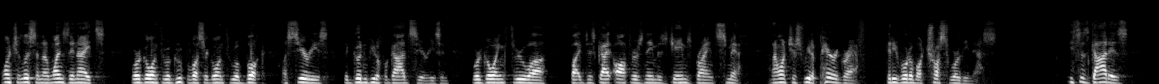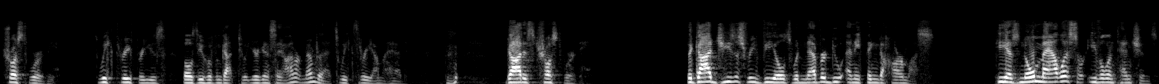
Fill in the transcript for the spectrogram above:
I want you to listen on Wednesday nights. We're going through, a group of us are going through a book, a series, the Good and Beautiful God series. And we're going through, uh, by this guy, author's name is James Bryan Smith. And I want you to just read a paragraph that he wrote about trustworthiness. He says, God is trustworthy. It's week three for you, those of you who haven't got to it. You're going to say, I don't remember that. It's week three. I'm ahead. God is trustworthy. The God Jesus reveals would never do anything to harm us. He has no malice or evil intentions.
